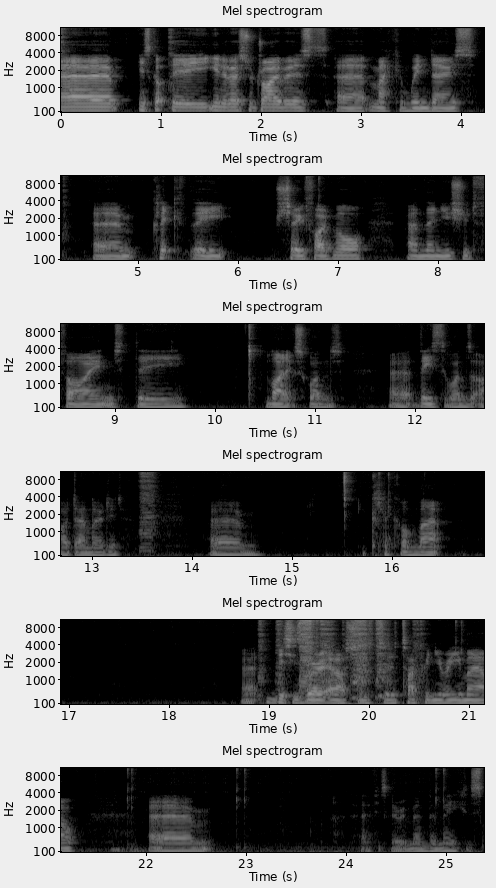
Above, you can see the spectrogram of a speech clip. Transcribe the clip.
Uh, it's got the universal drivers, uh, Mac and Windows. Um, click the show five more, and then you should find the Linux ones. Uh, these are the ones that I downloaded. Um, click on that. Uh, this is where it asks you to type in your email. Um, to remember me. It's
